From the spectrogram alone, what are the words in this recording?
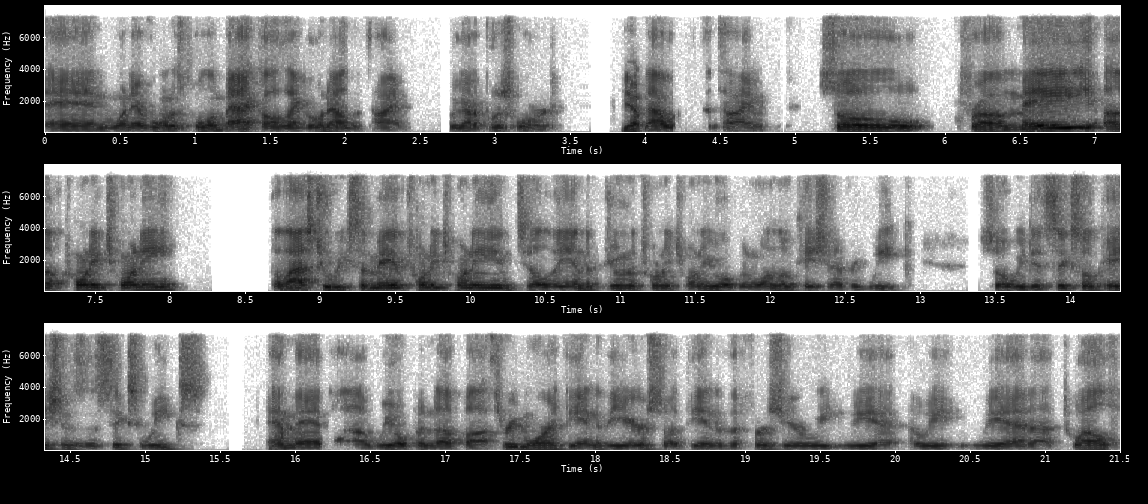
And when everyone was pulling back, I was like, oh, now's the time. We got to push forward. Yep. That was the time. So from May of 2020, the last two weeks of May of 2020 until the end of June of 2020, we opened one location every week. So we did six locations in six weeks. And then uh, we opened up uh, three more at the end of the year. So at the end of the first year, we we uh, we, we had uh, 12.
